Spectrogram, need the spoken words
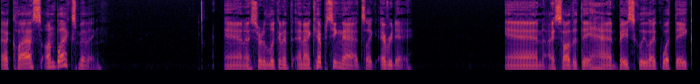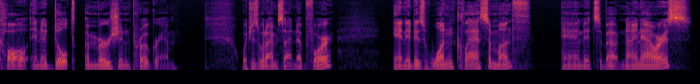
a class on blacksmithing. And I started looking at, and I kept seeing ads like every day and I saw that they had basically like what they call an adult immersion program, which is what I'm signed up for. And it is one class a month, and it's about nine hours,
